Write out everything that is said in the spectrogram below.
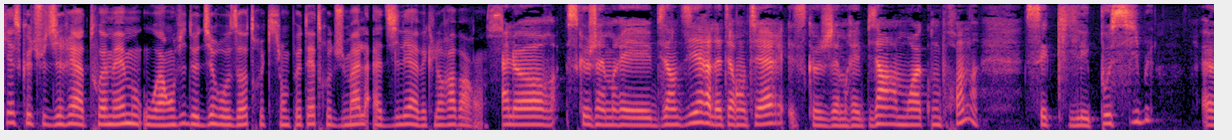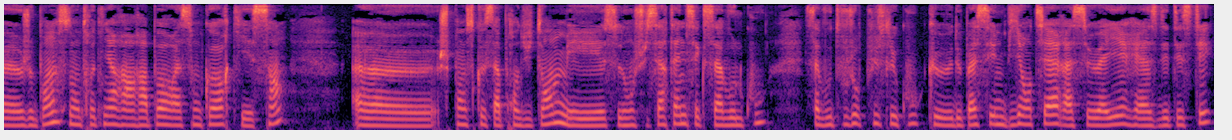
Qu'est-ce que tu dirais à toi-même ou à envie de dire aux autres qui ont peut-être du mal à dealer avec leur apparence? Alors, ce que j'aimerais bien dire à la Terre entière et ce que j'aimerais bien, moi, comprendre, c'est qu'il est possible, euh, je pense, d'entretenir un rapport à son corps qui est sain. Euh, je pense que ça prend du temps, mais ce dont je suis certaine, c'est que ça vaut le coup. Ça vaut toujours plus le coup que de passer une vie entière à se haïr et à se détester,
